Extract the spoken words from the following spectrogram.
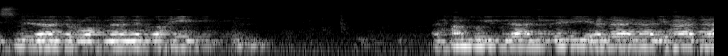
بسم الله الرحمن الرحيم. الحمد لله الذي هدانا لهذا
